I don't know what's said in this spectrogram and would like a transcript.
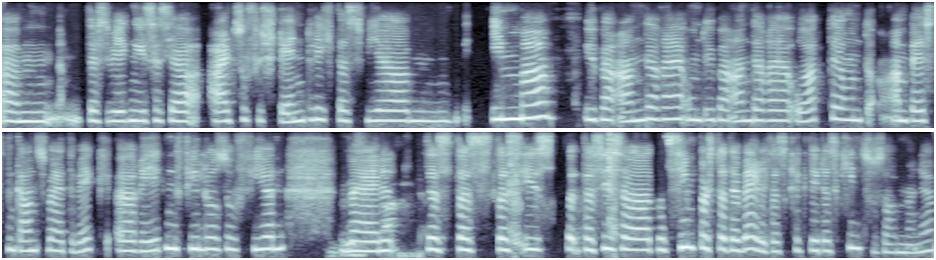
Ähm, deswegen ist es ja allzu verständlich, dass wir ähm, immer über andere und über andere Orte und am besten ganz weit weg äh, reden, philosophieren, weil das, das, das ist, das ist uh, das Simpelste der Welt, das kriegt jedes Kind zusammen. Ja?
